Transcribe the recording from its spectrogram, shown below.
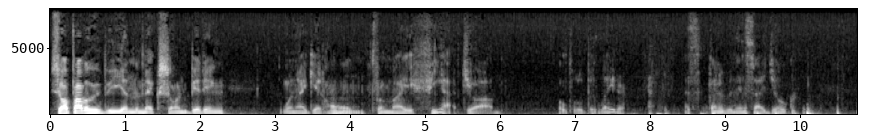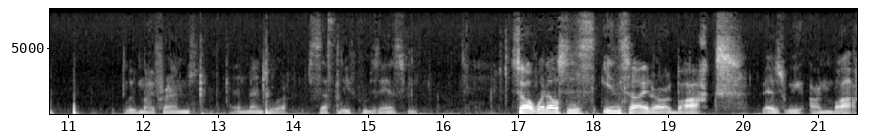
So I'll probably be in the mix on bidding when I get home from my fiat job a little bit later. Kind of an inside joke with my friend and mentor, Seth Leaf Bruzanski. So, what else is inside our box as we unbox?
